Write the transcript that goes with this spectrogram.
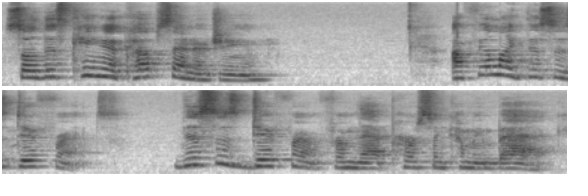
So this King of Cups energy, I feel like this is different. This is different from that person coming back.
